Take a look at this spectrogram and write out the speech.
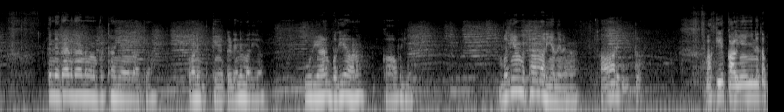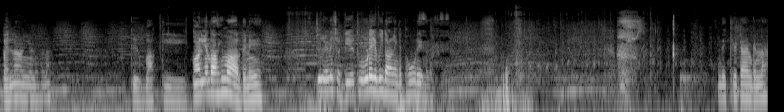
ਕਿੰਨੇ ਕਹਿਣ ਕਹਿਣ ਹੁਣ ਬਿਠਾਈਆਂ ਲਾ ਕੇ ਪਤਾ ਨਹੀਂ ਕਿਵੇਂ ਕਿਹੜੇ ਨੇ ਮਰੀ ਆ ਪੂਰੀ ਐਨ ਵਧੀਆ ਹਨ ਖਾ ਪਈ ਆ। ਵਧੀਆ ਮਿੱਠਾ ਮਾਰੀ ਜਾਂਦੇ ਨੇ ਹੁਣ ਸਾਰੇ ਕਬੂਤਰ। ਬਾਕੀ ਇਹ ਕਾਲੀਆਂ ਜੀ ਨੇ ਤਾਂ ਪਹਿਲਾਂ ਵਾਲੀਆਂ ਨੇ ਹਨਾ। ਤੇ ਬਾਕੀ ਕਾਲੀਆਂ ਦਾ ਹੀ ਮਾਰਦੇ ਨੇ। ਚਲੋ ਇਹਨੇ ਛੱਡੀਏ ਥੋੜੇ ਜਿਹੇ ਵੀ ਦਾਣੇ ਕਿ ਥੋੜੇ ਦੇਖੀਏ ਟਾਈਮ ਕਿੰਨਾ।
